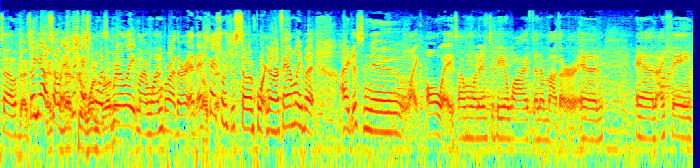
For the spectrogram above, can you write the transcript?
So, That's- so yeah, and- so and education was brother? really my one brother, and education Okay. was just so important in our family. But I just knew, like always, I wanted to be a wife and a mother, and and I think,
